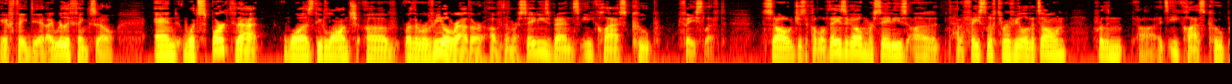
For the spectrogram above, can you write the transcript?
if they did. I really think so. And what sparked that was the launch of, or the reveal rather, of the Mercedes Benz E Class Coupe facelift. So, just a couple of days ago, Mercedes uh, had a facelift reveal of its own for the uh, its E Class Coupe,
